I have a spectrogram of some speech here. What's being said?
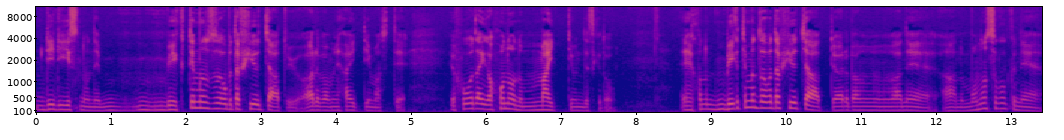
リリースのね「Victims of the Future」というアルバムに入っていまして放題が「炎の舞」っていうんですけど、えー、この「Victims of the Future」っていうアルバムはねあのものすごくね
